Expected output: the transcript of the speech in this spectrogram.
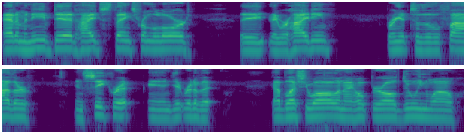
Adam and Eve did. Hides things from the Lord. They they were hiding. Bring it to the Father in secret and get rid of it. God bless you all, and I hope you're all doing well.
